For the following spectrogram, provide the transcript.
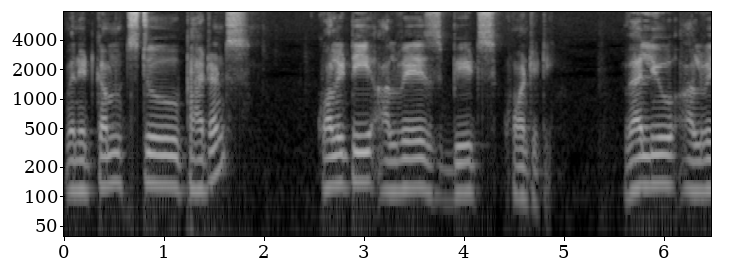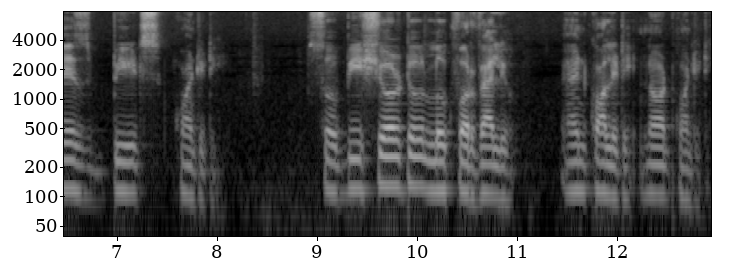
when it comes to patents quality always beats quantity. Value always beats quantity. So be sure to look for value and quality, not quantity.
